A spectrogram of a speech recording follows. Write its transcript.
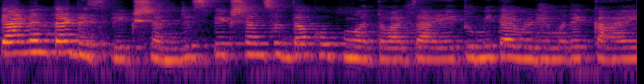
त्यानंतर डिस्क्रिप्शन डिस्क्रिप्शनसुद्धा खूप महत्त्वाचं आहे. तुम्ही त्या व्हिडिओमध्ये काय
